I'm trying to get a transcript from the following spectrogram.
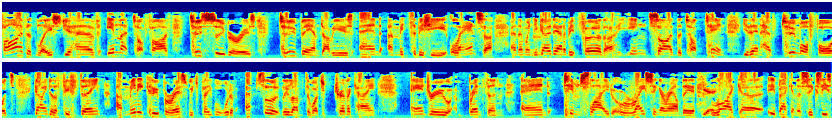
five at least, you have in that top five two Subarus, two BMWs, and a Mitsubishi Lancer. And then when you go down a bit further, inside the top 10, you then have two more Fords. Going to the 15, a Mini Cooper S, which people would have absolutely loved to watch Trevor Kane, Andrew Brenton, and Tim Slade racing around there Yeah. like uh, back in the 60s.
